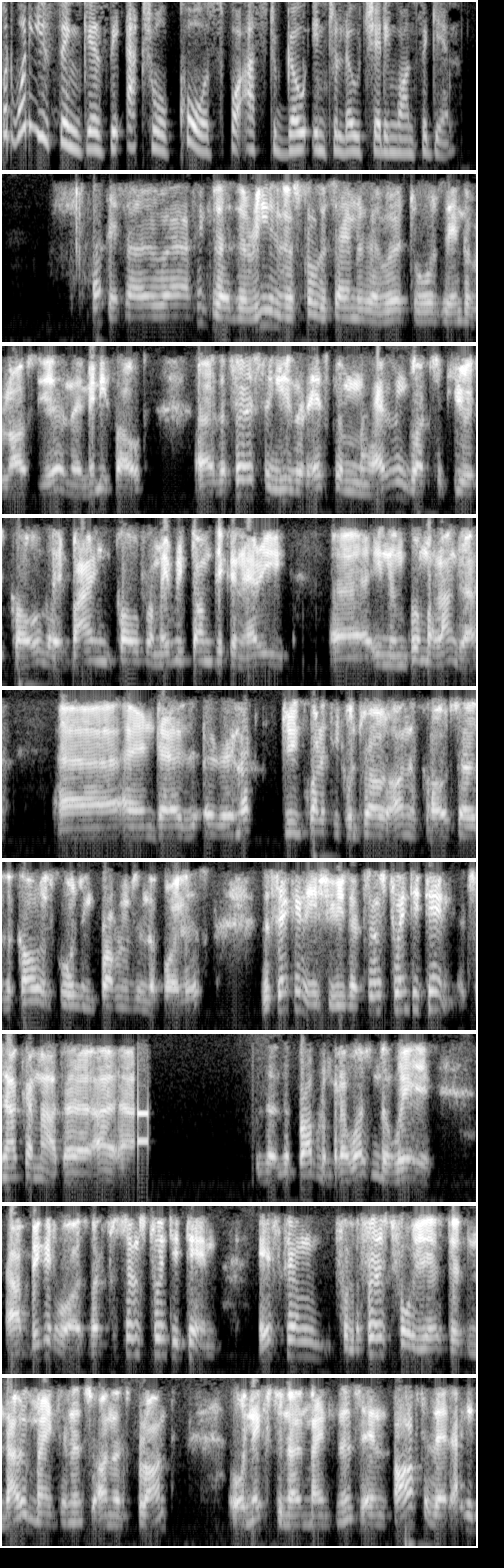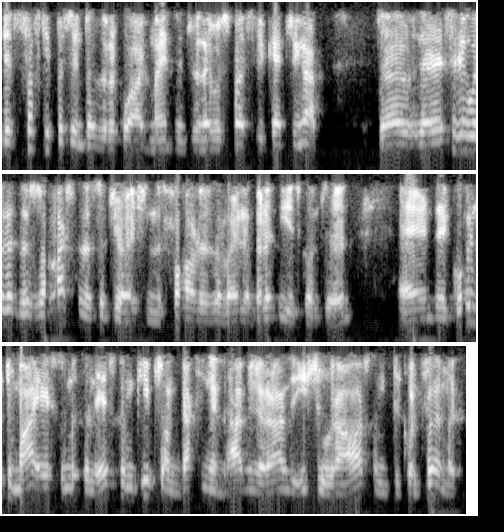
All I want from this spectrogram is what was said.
But what do you think is the actual cause for us to go into load shedding once again? Okay, so uh, I think the, the reasons are still the same as they were towards the end of last year, and they're manifold. Uh, the first thing is that Eskom hasn't got secured coal. They're buying coal from every Tom, Dick, and Harry uh, in Mpumalanga, uh, and uh, they're not doing quality control on the coal. So the coal is causing problems in the boilers. The second issue is that since 2010, it's now come out uh, uh, the, the problem, but I wasn't aware how big it was. But since 2010 Eskom, for the first four years, did no maintenance on its plant, or next to no maintenance, and after that, only did 50% of the required maintenance when they were supposed to be catching up. So they're sitting with a disastrous situation as far as availability is concerned. And according to my estimates, and Eskom keeps on ducking and diving around the issue, and I asked them to confirm it,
